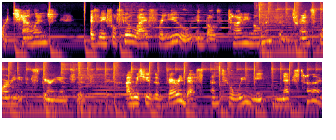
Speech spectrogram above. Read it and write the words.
or challenge as they fulfill life for you in both tiny moments and transforming experiences. I wish you the very best until we meet next time.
